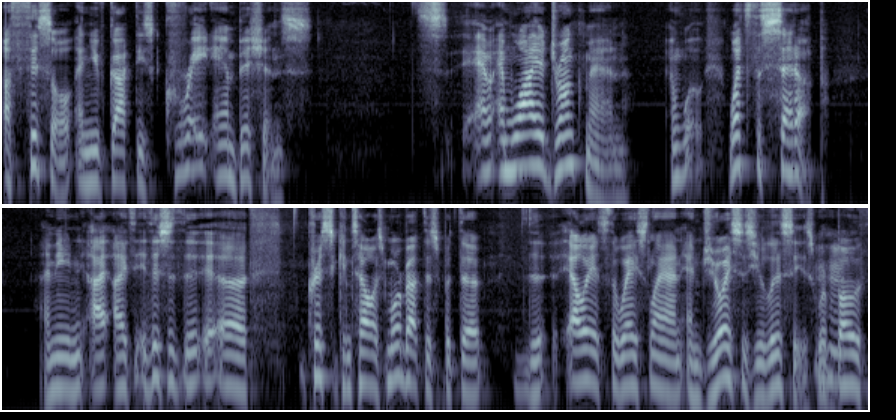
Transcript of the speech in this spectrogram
a thistle and you've got these great ambitions and, and why a drunk man and wh- what's the setup I mean, I, I this is the uh, Christie can tell us more about this, but the the Eliot's The Wasteland and Joyce's Ulysses were both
